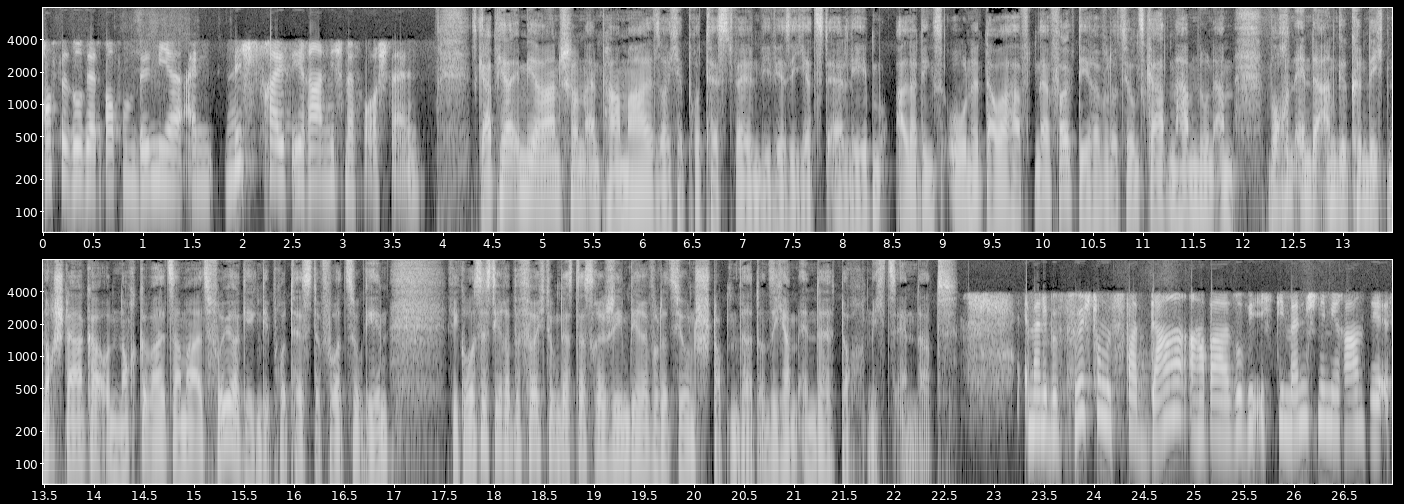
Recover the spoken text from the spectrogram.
hoffe so sehr drauf und will mir ein nicht freies Iran nicht mehr vorstellen. Es gab ja im Iran schon ein paar Mal solche Protestwellen, wie wir sie jetzt erleben, allerdings ohne dauerhaften Erfolg. Die Revolutionsgarden haben nun am Wochenende angekündigt, noch stärker und noch gewaltsamer als früher gegen die Proteste vorzugehen. Wie groß ist Ihre Befürchtung, dass das Regime die Revolution stoppen wird und sich am Ende doch nichts ändert? Meine Befürchtung ist zwar da, aber so wie ich die Menschen im Iran sehe, es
